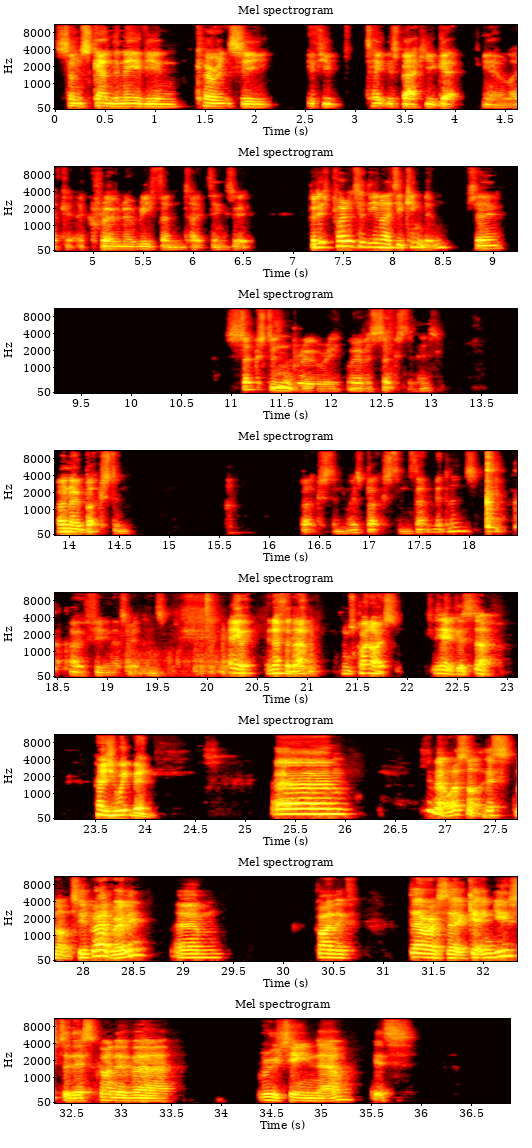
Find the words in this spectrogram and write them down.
some Scandinavian currency. If you take this back, you get you know like a, a krona refund type thing. So, it, but it's product of the United Kingdom. So, Suxton Hmm. Brewery, wherever Suxton is. Oh no, Buxton. Buxton. Where's Buxton? Is that Midlands? I have a feeling that's Midlands. Anyway, enough of that. It was quite nice. Yeah, good stuff. How's your week been? Um, you know, it's not it's not too bad really. Um, kind of dare I say, getting used to this kind of uh, routine now. It's.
